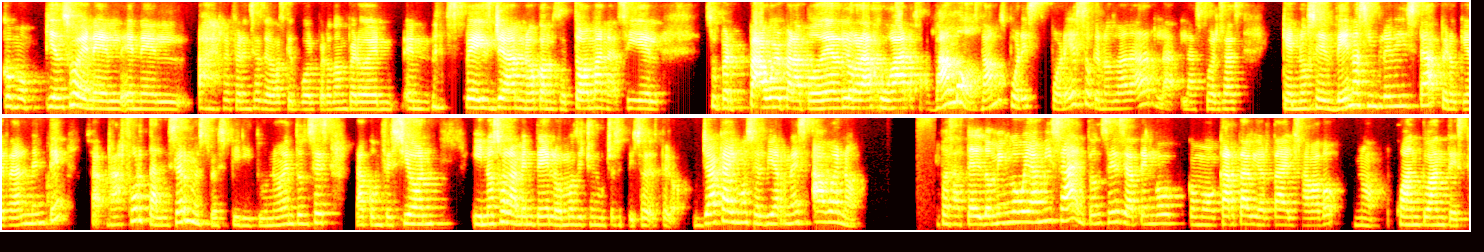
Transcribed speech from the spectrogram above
como pienso en el, en el, ay, referencias de básquetbol, perdón, pero en, en Space Jam, ¿no? Cuando se toman así el, superpower para poder lograr jugar. Vamos, vamos por, es, por eso que nos va a dar las fuerzas que no se ven a simple vista, pero que realmente va a fortalecer nuestro espíritu, ¿no? Entonces, la confesión, y no solamente lo hemos dicho en muchos episodios, pero ya caímos el viernes, ah, bueno, pues hasta el domingo voy a misa, entonces ya tengo como carta abierta el sábado, no, cuanto antes,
